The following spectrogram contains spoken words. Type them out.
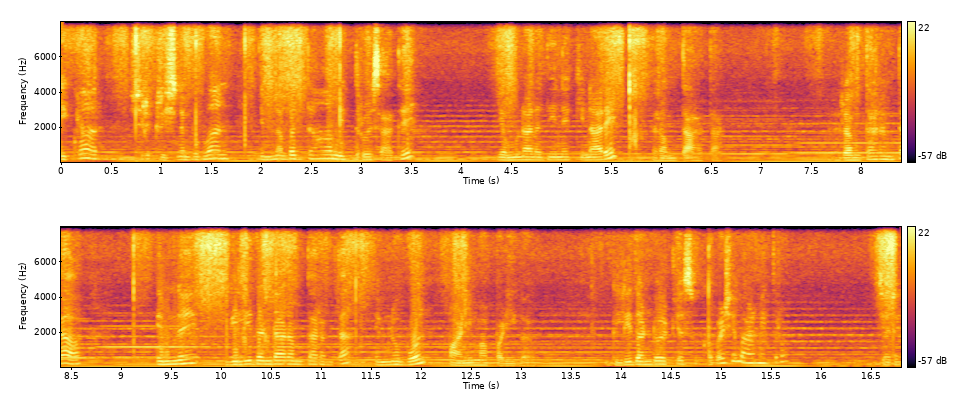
એકવાર શ્રી કૃષ્ણ ભગવાન એમના બધા મિત્રો સાથે યમુના નદીને કિનારે રમતા હતા. રમતા રમતા એમને ગિલીદંડા રમતા રમતા એમનો બોલ પાણીમાં પડી ગયો. ગિલ્લી દંડો એટલે શું ખબર છે બાળ મિત્રો? જ્યારે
